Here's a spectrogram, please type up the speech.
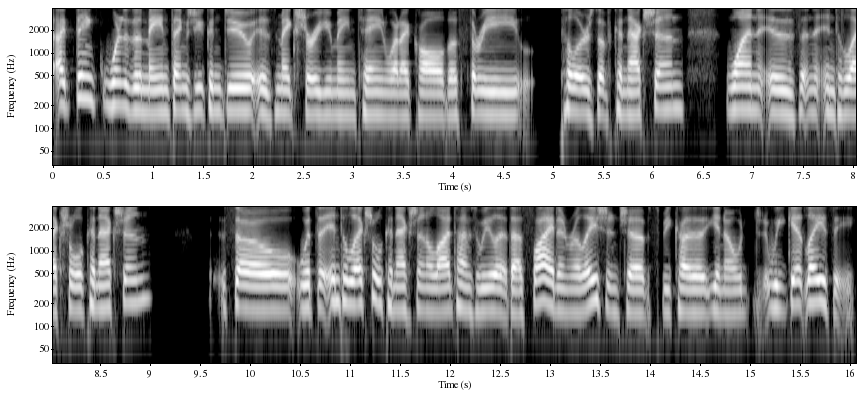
I think one of the main things you can do is make sure you maintain what I call the three pillars of connection. One is an intellectual connection. So, with the intellectual connection, a lot of times we let that slide in relationships because, you know, we get lazy.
